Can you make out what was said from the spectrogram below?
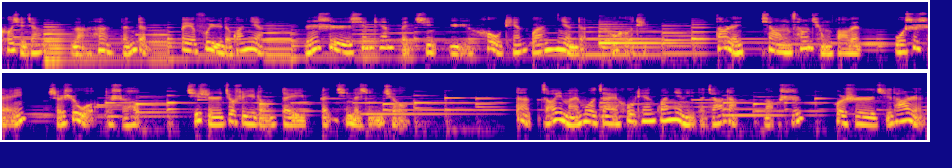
科学家、懒汉等等被赋予的观念，人是先天本性与后天观念的柔合体。当人向苍穹发问“我是谁？谁是我的时候”，其实就是一种对本性的寻求。但早已埋没在后天观念里的家长、老师或者是其他人，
